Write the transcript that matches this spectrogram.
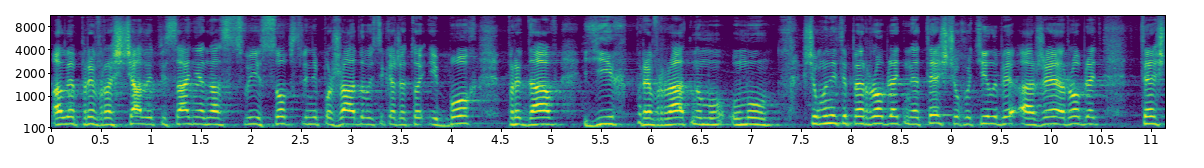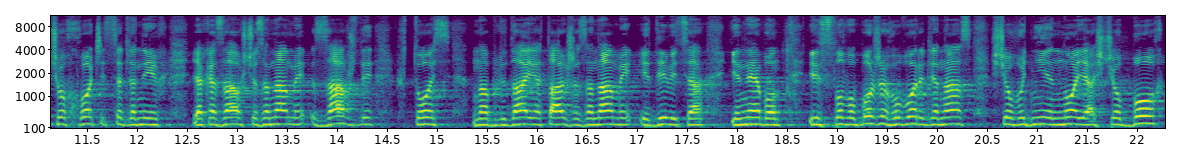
але превращали Писання на свої собственні пожадливості. Каже, то і Бог придав їх превратному уму, що вони тепер роблять не те, що хотіли би, а вже роблять те, що хочеться для них. Я казав, що за нами завжди хтось наблюдає також за нами і дивиться, і небо. І слово Боже говорить для нас, що в одні Ноя, що Бог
